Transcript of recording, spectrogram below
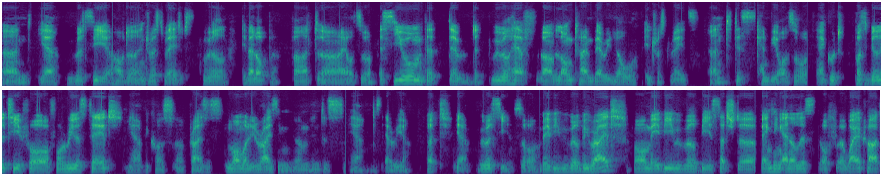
and yeah, we will see how the interest rates will develop. But uh, I also assume that there, that we will have um, a long time very low interest rates, and this can be also a good possibility for for real estate. Yeah, because uh, prices normally rising um, in this yeah this area but yeah, we will see. So maybe we will be right, or maybe we will be such the banking analyst of uh, Wirecard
